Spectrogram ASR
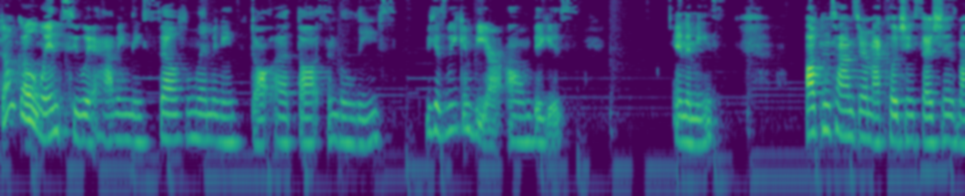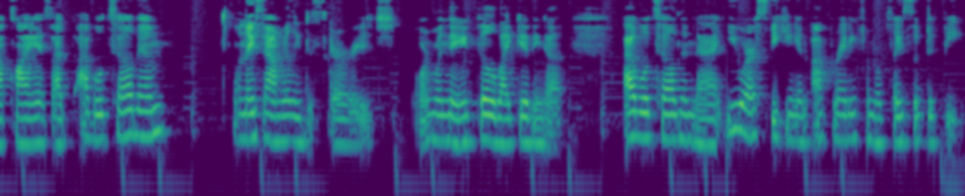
Don't go into it having these self-limiting th- uh, thoughts and beliefs because we can be our own biggest enemies oftentimes during my coaching sessions, my clients, I, I will tell them when they sound really discouraged or when they feel like giving up, I will tell them that you are speaking and operating from a place of defeat.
